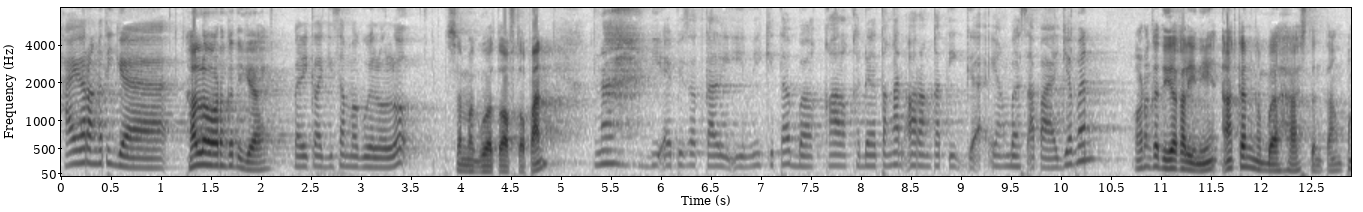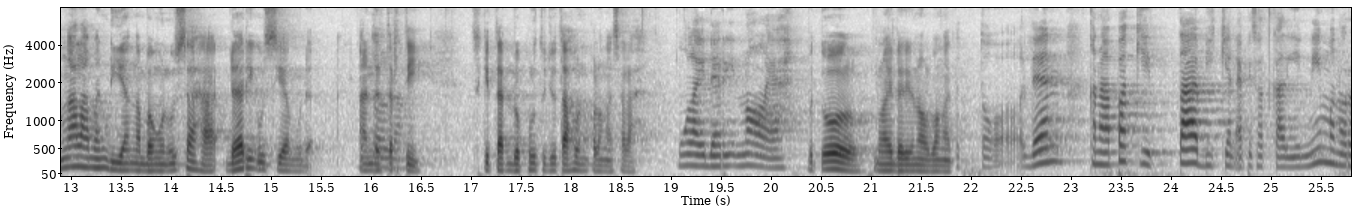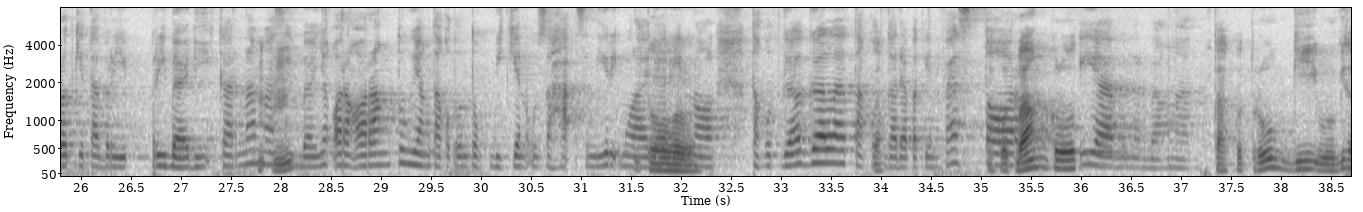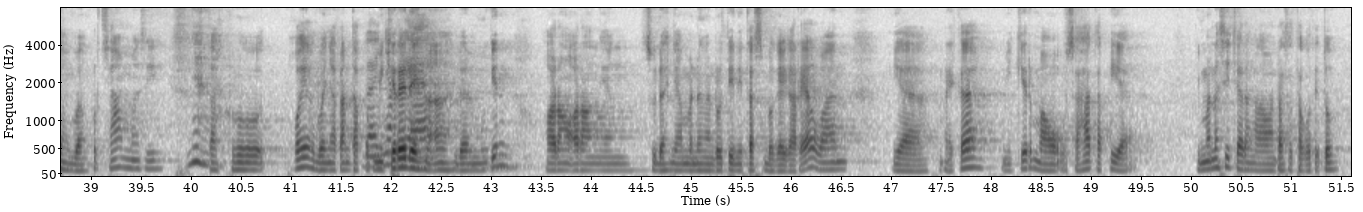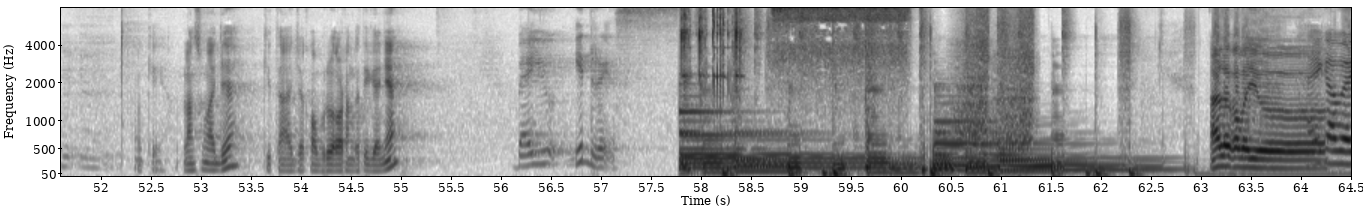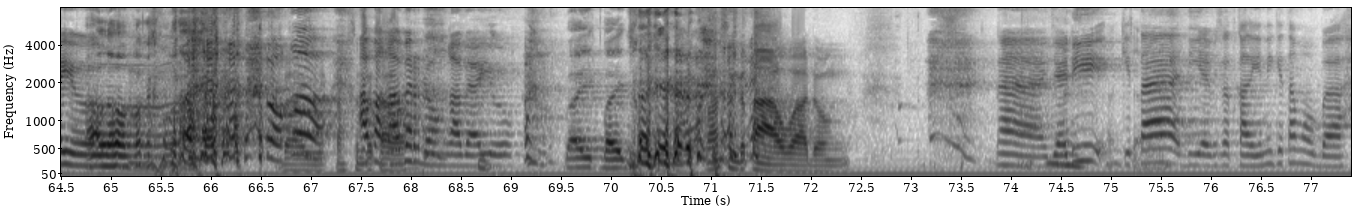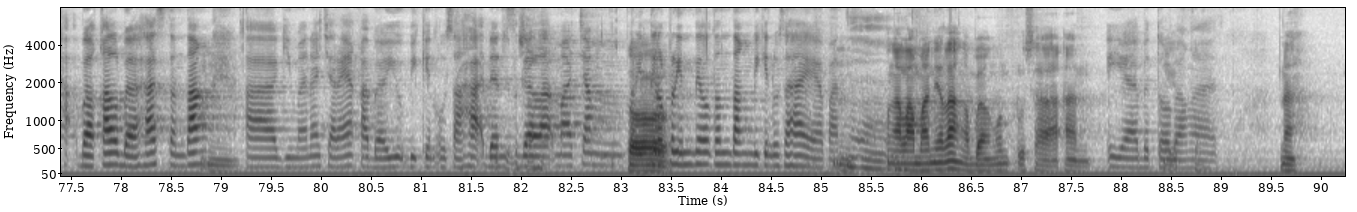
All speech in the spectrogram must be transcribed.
Hai orang ketiga, Halo orang ketiga, balik lagi sama gue Lulu. sama gua Toaf Topan. Nah, di episode kali ini kita bakal kedatangan orang ketiga yang bahas apa aja, Pan? Orang ketiga kali ini akan ngebahas tentang pengalaman dia ngebangun usaha dari usia muda, under 30, sekitar 27 tahun kalau nggak salah. Mulai dari nol ya. Betul, mulai dari nol banget. Betul. Dan kenapa kita bikin episode kali ini menurut kita beri pribadi karena masih banyak orang-orang tuh yang takut untuk bikin usaha sendiri mulai dari Betul. nol. Takut gagal lah, takut nggak dapat investor. Takut bangkrut, Iya, bener banget. takut rugi, rugi sama bangkrut sama sih. takut, pokoknya kebanyakan takut Banyak mikirnya deh. ya. ha-ha. Dan mungkin orang-orang yang sudah nyaman dengan rutinitas sebagai karyawan, ya mereka mikir mau usaha tapi ya gimana sih cara ngelawan rasa takut itu? Oke, langsung aja kita ajak ngobrol orang ketiganya. Bayu Idris. Halo Kak Bayu. Hai Kak Bayu. Halo, apa kabar? Loh, kok apa ketawa. kabar dong Kak Bayu? baik, baik, baik. Langsung ketawa dong. Nah, jadi kita di episode kali ini kita mau bah- bakal bahas tentang Hmm. uh, gimana caranya Kak Bayu bikin usaha dan segala macam perintil-perintil tentang bikin usaha ya, Pan. Hmm, Pengalamannya lah ngebangun perusahaan. Iya, betul Gitu. banget. Nah,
